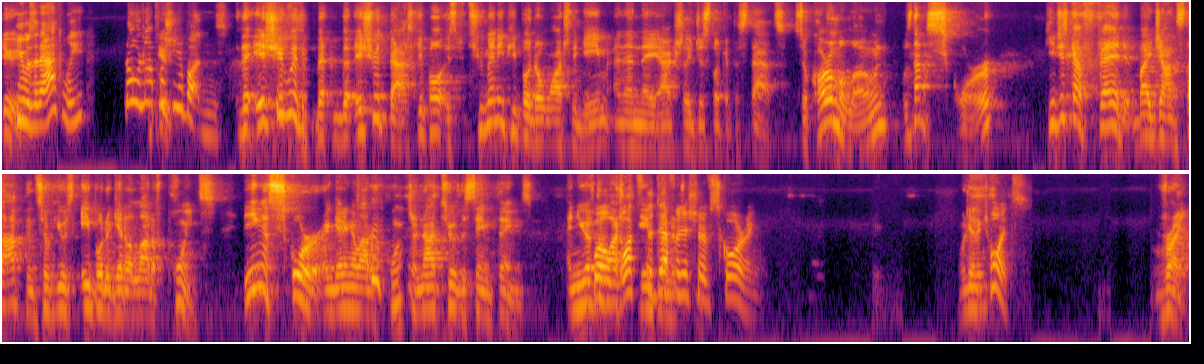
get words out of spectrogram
dude. He was an athlete. No, not Dude. pushing your buttons. the issue with the issue with basketball is too many people don't watch the game and then they actually just look at the stats. So Karl Malone was not a scorer. He just got fed by John Stockton, so he was able to get a lot of points. Being a scorer and getting a lot of points are not two of the same things. And you have to watch. what's game the to understand- definition of scoring? What do you- Getting points. Right.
